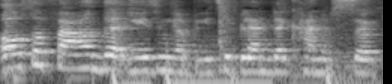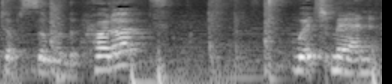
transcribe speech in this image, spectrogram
also found that using a beauty blender kind of soaked up some of the product which meant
